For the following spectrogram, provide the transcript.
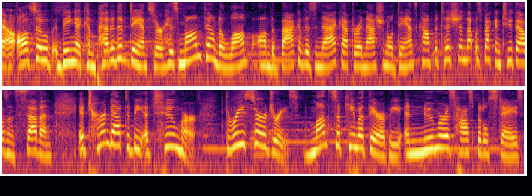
Uh, also, being a competitive dancer, his mom found a lump on the back of his neck after a national dance competition. That was back in 2007. It turned out to be a tumor. Three surgeries, months of chemotherapy, and numerous hospital stays.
